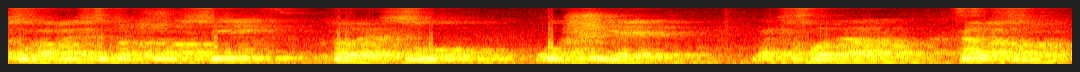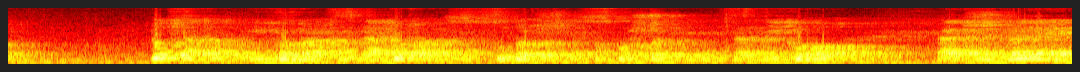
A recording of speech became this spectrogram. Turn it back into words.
sú nové skutočnosti, ktoré sú, už je, jak som povedal, chcel som dostatok informácií na to, aby som skutočne som poškodil nechcel nikoho, takže verejne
